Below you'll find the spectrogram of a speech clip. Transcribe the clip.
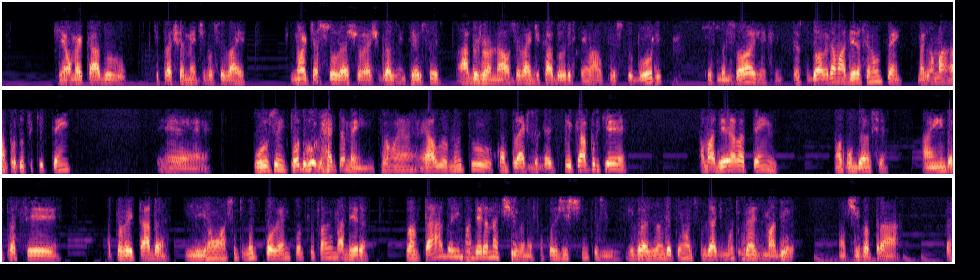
que é um mercado que praticamente você vai norte a sul, leste a oeste, o Brasil inteiro, você abre o jornal, você vai indicadores, tem lá o preço do boi, o preço da soja, enfim, o preço do dólar da madeira você não tem, mas é, uma, é um produto que tem é, uso em todo lugar também. Então é, é algo muito complexo até de explicar, porque a madeira ela tem uma abundância ainda para ser aproveitada e é um assunto muito polêmico quando você fala em madeira plantada e madeira nativa, né? São coisas distintas e o Brasil ainda tem uma disponibilidade muito grande de madeira nativa para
